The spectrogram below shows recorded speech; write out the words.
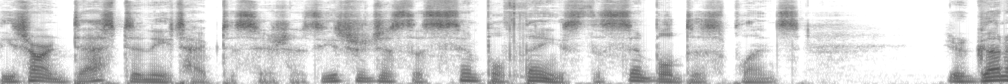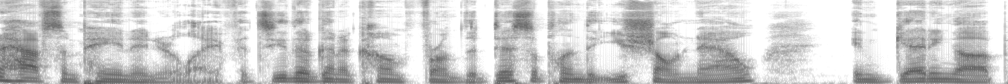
these aren't destiny type decisions. These are just the simple things, the simple disciplines. You're going to have some pain in your life. It's either going to come from the discipline that you show now in getting up,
